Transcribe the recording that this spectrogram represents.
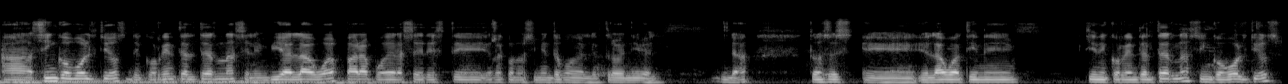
a 5 voltios de corriente alterna se le envía al agua para poder hacer este reconocimiento con el electrodo de nivel. ¿ya? Entonces, eh, el agua tiene, tiene corriente alterna, 5 voltios,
